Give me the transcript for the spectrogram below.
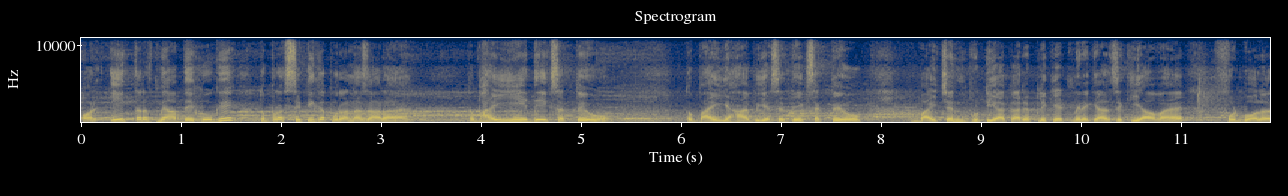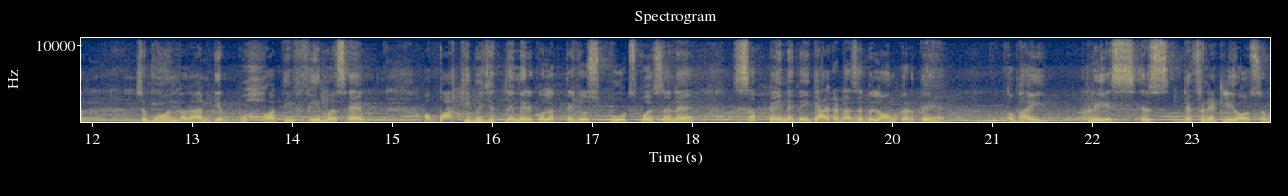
और एक तरफ़ में आप देखोगे तो पूरा सिटी का पूरा नज़ारा है। तो भाई ये देख सकते हो। तो भाई यहाँ भी जैसे देख सकते हो। बाईचंद भुटिया का रेप्लिकेट मेरे ख्याल से किया हुआ है फुटबॉलर जो मोहन बगान के बहुत ही फ़ेमस हैं। और बाकी भी जितने मेरे को लगते हैं जो स्पोर्ट्स पर्सन है सब कहीं ना कहीं कैलकाटा से बिलोंग करते हैं। तो भाई प्लेस इज़ डेफिनेटली ऑसम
